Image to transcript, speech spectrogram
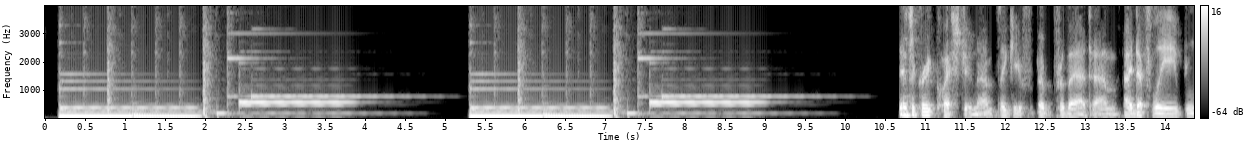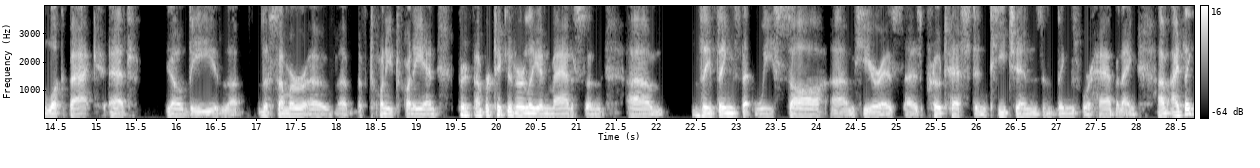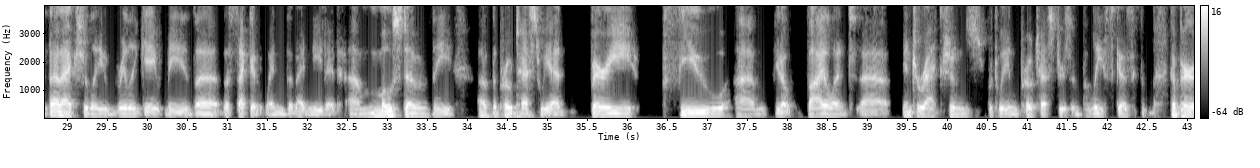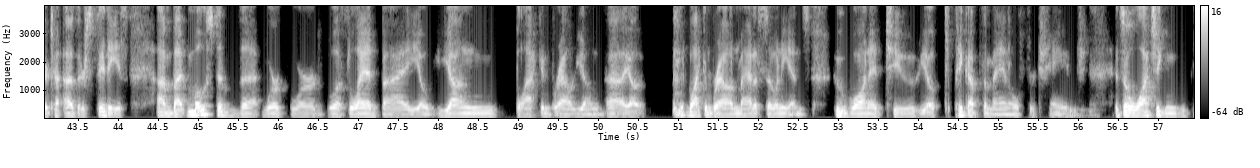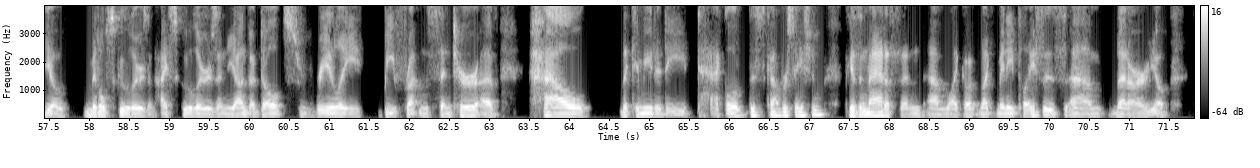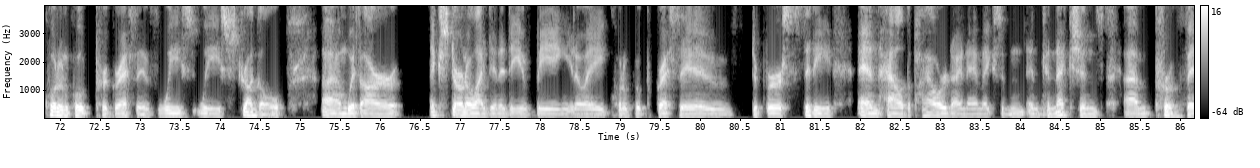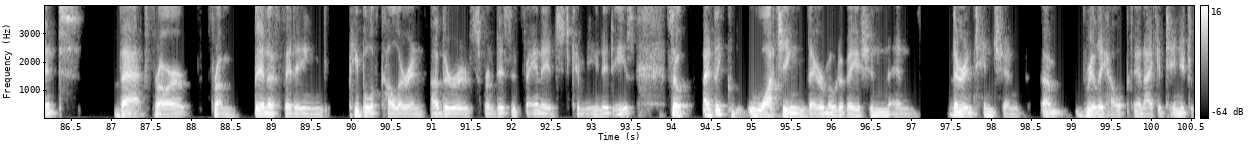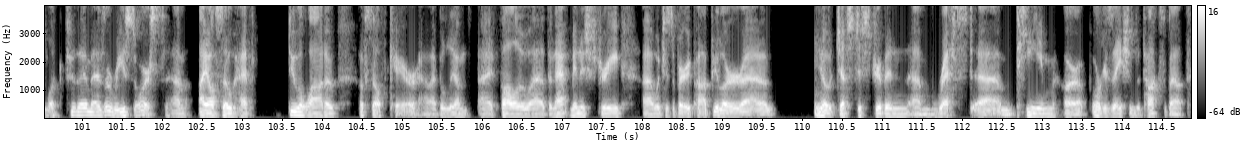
That's a great question. Um, thank you for, uh, for that. Um, I definitely look back at you know the the, the summer of, of 2020 and um, particularly in Madison. Um, the things that we saw um, here as as protests and teach-ins and things were happening. Um, I think that actually really gave me the the second wind that I needed. Most of the of the protests we had very few um, you know violent uh, interactions between protesters and police as compared to other cities. Um, but most of that work were, was led by you know young black and brown young uh, black and brown madisonians who wanted to you know to pick up the mantle for change. And so watching you know middle schoolers and high schoolers and young adults really be front and center of how the community tackled this conversation because in Madison, um, like uh, like many places um, that are you know quote unquote progressive, we we struggle um, with our external identity of being, you know, a quote unquote progressive, diverse city, and how the power dynamics and, and connections um, prevent that for from benefiting people of color and others from disadvantaged communities. So I think watching their motivation and their intention um, really helped, and I continue to look to them as a resource. Um, I also have do a lot of of self care. Uh, I believe I'm, i follow uh, the Nap Ministry, uh, which is a very popular. Uh, you know, justice driven um, rest um, team or organization that talks about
